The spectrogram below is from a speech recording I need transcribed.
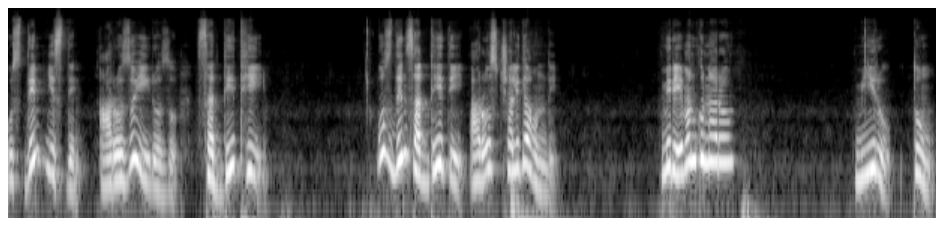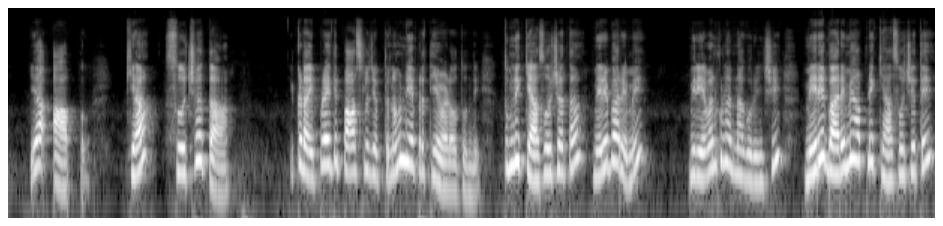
ఉస్ దిన్ ఇస్ దిన్. ఆ రోజు ఈ రోజు. సర్దీ ఉస్ దిన్ సద్దిథి ఆ రోజు చలిగా ఉంది. మీరేమనుకున్నారు? మీరు తుమ్. యా ఆప్. క్యా సోచాతా. ఇక్కడ ఎప్పుడైతే పాస్ట్లో చెప్తున్నామో నే ప్రత్యయం యాడ్ అవుతుంది. తుమ్నే క్యా సోచాతా? మేరే బారేమే మీరు ఏమనుకున్నారు నా గురించి? మేరే బారేమే ఆప్నే క్యా సోచేతే?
